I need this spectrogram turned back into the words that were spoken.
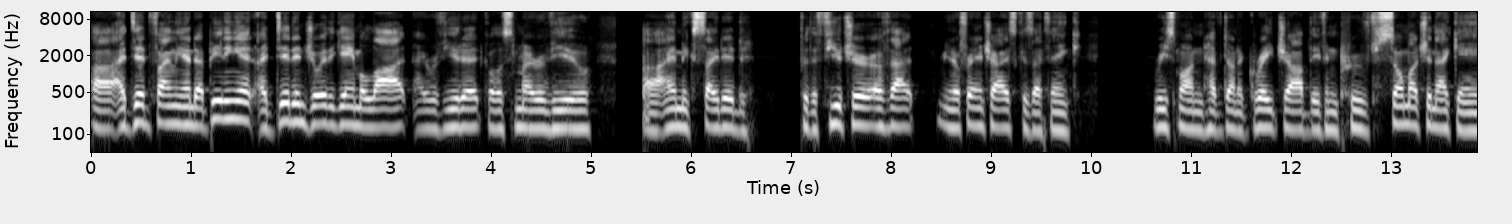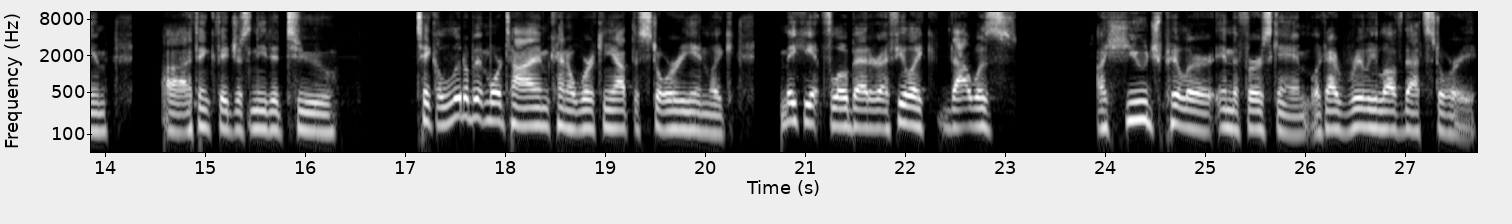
uh, i did finally end up beating it i did enjoy the game a lot i reviewed it go listen to my review uh, i am excited for the future of that you know franchise because i think Respawn have done a great job. They've improved so much in that game. Uh, I think they just needed to take a little bit more time, kind of working out the story and like making it flow better. I feel like that was a huge pillar in the first game. Like I really love that story.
